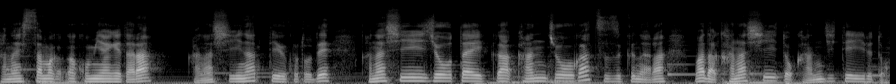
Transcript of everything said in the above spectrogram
悲しさが込み上げたら、悲しいなっていうことで悲しい状態が感情が続くならまだ悲しいと感じていると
